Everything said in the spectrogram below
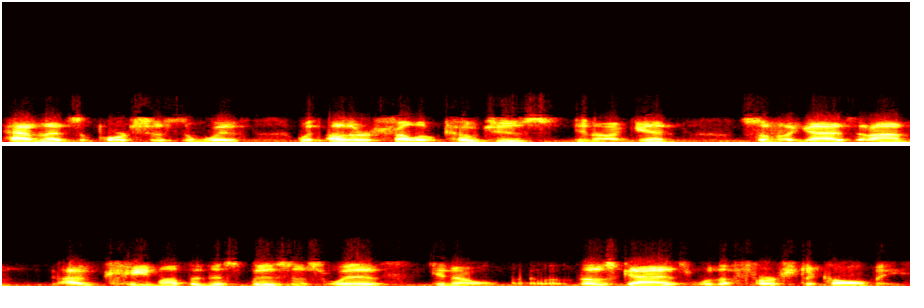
having that support system with with other fellow coaches. You know, again, some of the guys that I'm I came up in this business with, you know, those guys were the first to call me,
